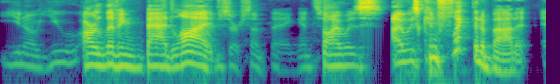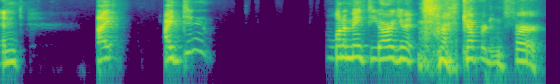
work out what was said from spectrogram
you know you are living bad lives or something and so i was i was conflicted about it and i i didn't want to make the argument i'm covered in fur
